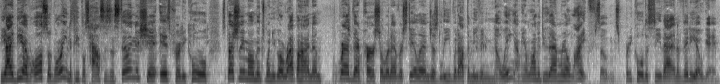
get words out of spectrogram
The idea of also going into people's houses and stealing their shit is pretty cool, especially in moments when you go right behind them, grab their purse or whatever, steal it, and just leave without them even knowing. I mean, I want to do that in real life, so it's pretty cool to see that in a video game.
